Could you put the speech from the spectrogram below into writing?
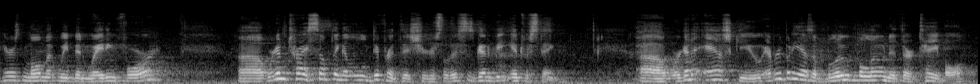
here's the moment we've been waiting for. Uh, we're going to try something a little different this year, so this is going to be interesting. Uh, we're going to ask you, everybody has a blue balloon at their table,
